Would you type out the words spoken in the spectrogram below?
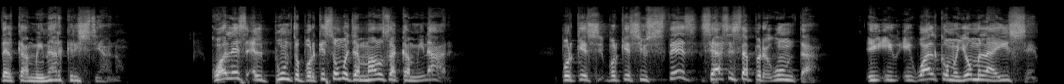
del caminar cristiano? ¿Cuál es el punto? ¿Por qué somos llamados a caminar? Porque, porque si usted se hace esta pregunta, igual como yo me la hice,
